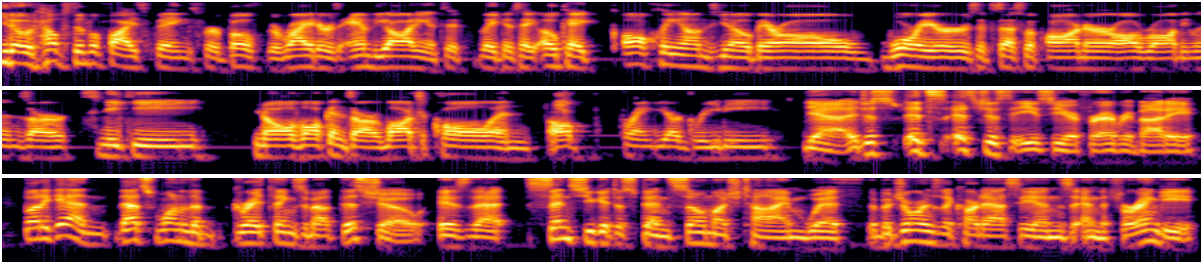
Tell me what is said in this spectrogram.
you know it helps simplify things for both the writers and the audience if they can say okay, all Klingons you know they're all warriors obsessed with honor, all Romulans are sneaky, you know all Vulcans are logical, and all Ferengi are greedy. Yeah, it just it's it's just easier for everybody. But again, that's one of the great things about this show is that since you get to spend so much time with the Bajorans, the Cardassians, and the Ferengi,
